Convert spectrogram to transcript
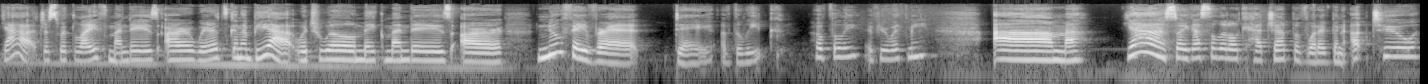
yeah, just with life, Mondays are where it's going to be at, which will make Mondays our new favorite day of the week, hopefully, if you're with me. Um, yeah, so I guess a little catch up of what I've been up to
